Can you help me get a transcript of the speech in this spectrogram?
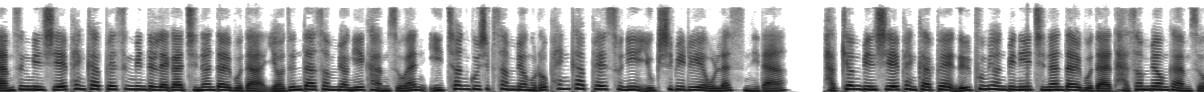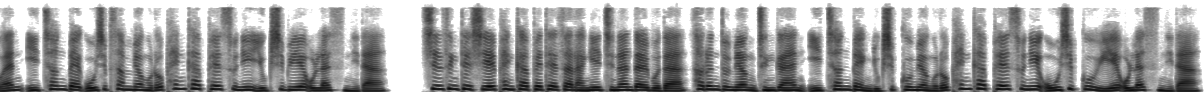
남승민 씨의 팬카페 승민들레가 지난달보다 85명이 감소한 2093명으로 팬카페 순위 61위에 올랐습니다. 박현빈 씨의 팬카페 늘품현빈이 지난달보다 5명 감소한 2153명으로 팬카페 순위 60위에 올랐습니다. 신승태 씨의 팬카페 태사랑이 지난달보다 32명 증가한 2169명으로 팬카페 순위 59위에 올랐습니다.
